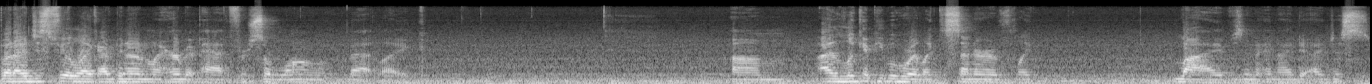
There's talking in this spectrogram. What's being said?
but I just feel like I've been on my hermit path for so long that like um, I look at people who are like the center of like lives and, and I, I just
